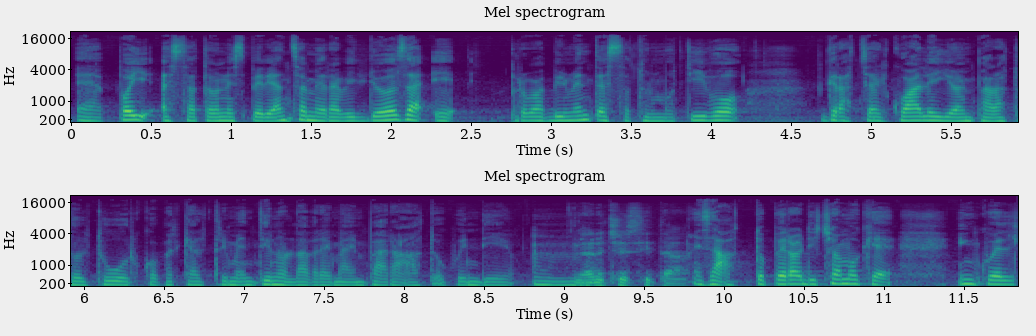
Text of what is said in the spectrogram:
Eh, poi è stata un'esperienza meravigliosa e probabilmente è stato il motivo grazie al quale io ho imparato il turco, perché altrimenti non l'avrei mai imparato. Quindi, mm, la necessità. Esatto, però diciamo che in quel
